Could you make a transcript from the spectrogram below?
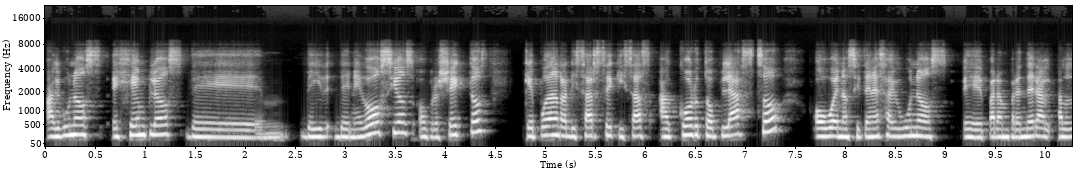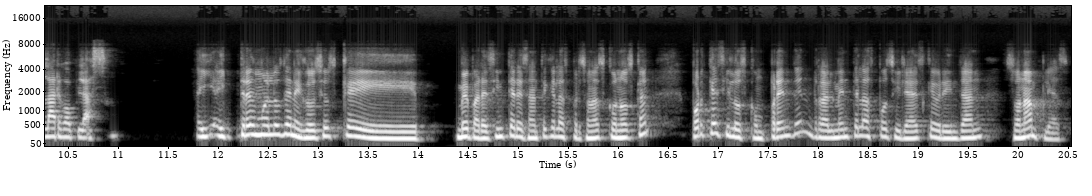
Algunos ejemplos de, negocios o proyectos que puedan realizarse quizás a corto plazo o bueno, si tenés algunos eh, para emprender a, largo plazo. Hay tres modelos de negocios que me parece interesante que las personas conozcan porque si los comprenden, realmente las posibilidades que brindan son amplias.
